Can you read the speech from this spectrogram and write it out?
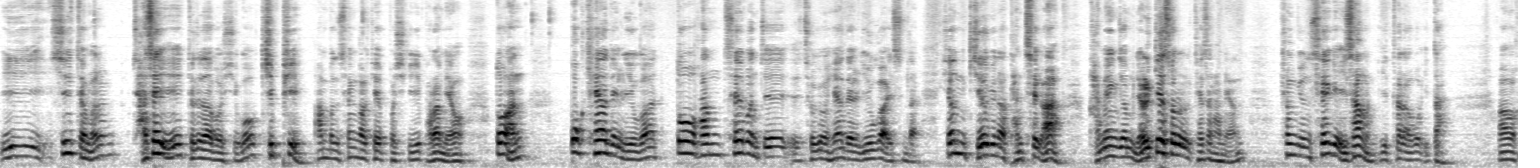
이 시스템을 자세히 들여다보시고 깊이 한번 생각해 보시기 바라며 또한 꼭 해야 될 이유가 또한 세 번째 적용해야 될 이유가 있습니다. 현 기업이나 단체가 가맹점 10개소를 개설하면 평균 3개 이상은 이탈하고 있다. 어,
